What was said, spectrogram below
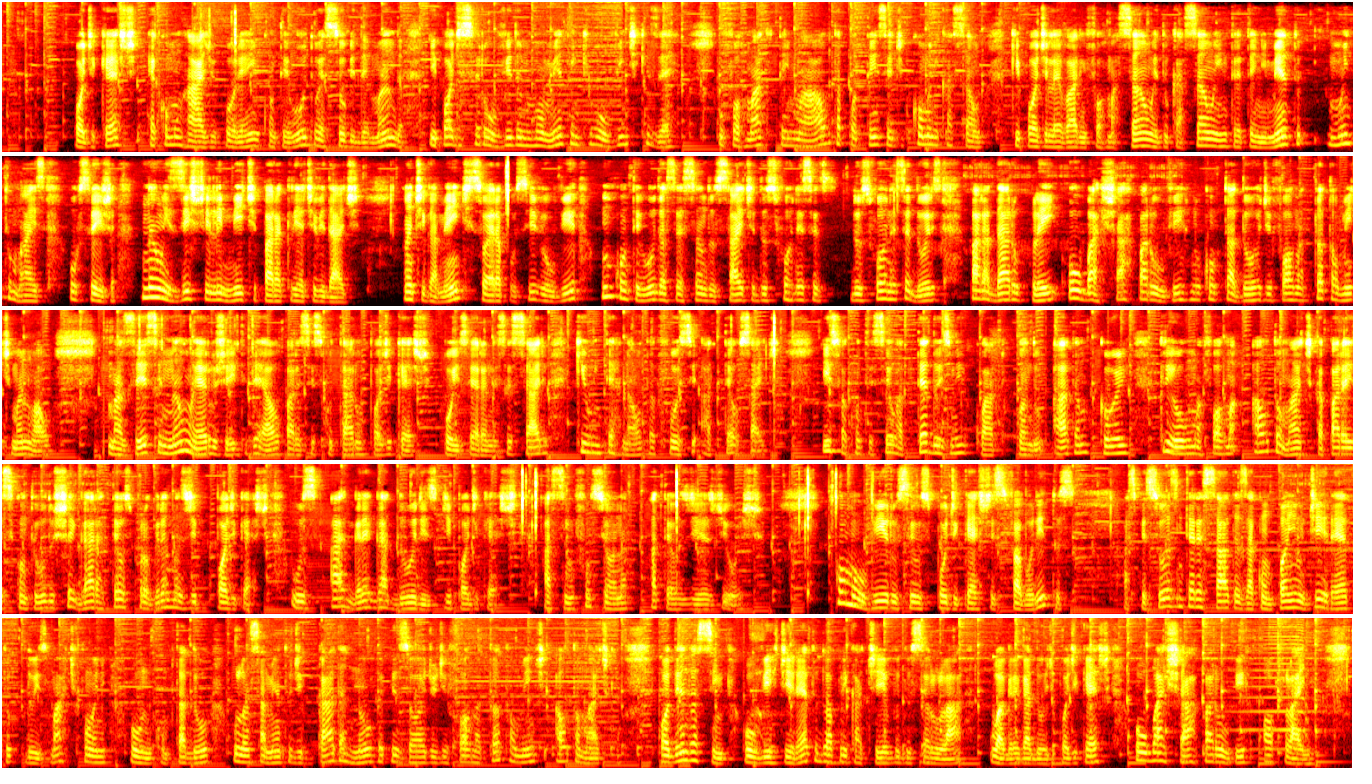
Podcast é como um rádio, porém o conteúdo é sob demanda e pode ser ouvido no momento em que o ouvinte quiser. O formato tem uma alta potência de comunicação que pode levar informação, educação, entretenimento e muito mais, ou seja, não existe limite para a criatividade. Antigamente, só era possível ouvir um conteúdo acessando o site dos, fornecedores para dar o play ou baixar para ouvir no computador de forma totalmente manual. Mas esse não era o jeito ideal para se escutar um podcast, pois era necessário que o internauta fosse até o site. Isso aconteceu até 2004, quando Adam Curry criou uma forma automática para esse conteúdo chegar até os programas de podcast, os agregadores de podcast. Assim funciona até os dias de hoje. Como ouvir os seus podcasts favoritos? As pessoas interessadas acompanham direto do smartphone ou no computador o lançamento de cada novo episódio de forma totalmente automática, podendo assim ouvir direto do aplicativo do celular, o agregador de podcast ou baixar para ouvir offline.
